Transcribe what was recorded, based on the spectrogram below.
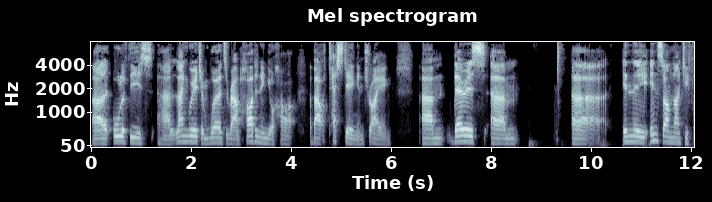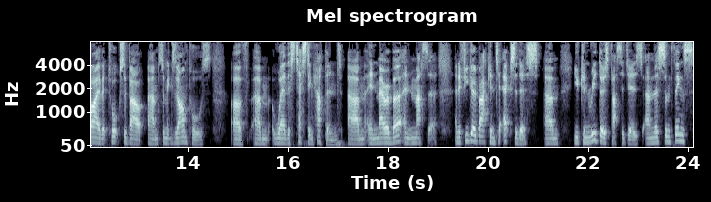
Uh, all of these uh, language and words around hardening your heart, about testing and trying. Um, there is um, uh, in the in Psalm 95, it talks about um, some examples of um, where this testing happened um, in Meribah and Massah. And if you go back into Exodus, um, you can read those passages, and there's some things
